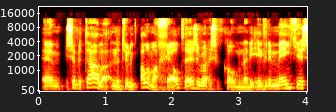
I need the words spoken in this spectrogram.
um, ze betalen natuurlijk allemaal geld. Hè. Ze, ze komen naar die evenementjes.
